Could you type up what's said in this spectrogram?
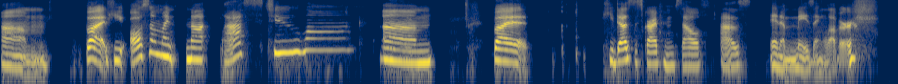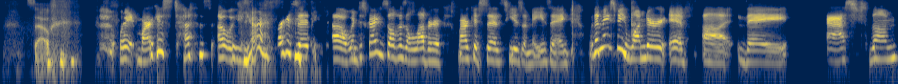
Um, but he also might not last too long. Um, but he does describe himself as an amazing lover. so wait, Marcus does. Oh, yes. Marcus said, uh, when describing himself as a lover, Marcus says he is amazing. Well, that makes me wonder if uh, they asked them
